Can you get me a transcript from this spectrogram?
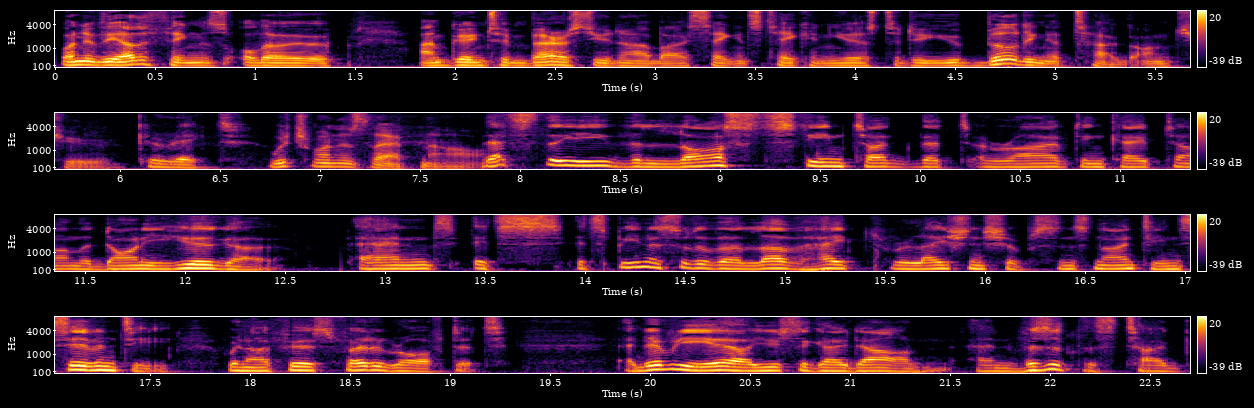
one of the other things, although I'm going to embarrass you now by saying it's taken years to do, you're building a tug, aren't you? Correct. Which one is that now? That's the, the last steam tug that arrived in Cape Town, the Danie Hugo. And it's it's been a sort of a love hate relationship since 1970 when I first photographed it. And every year I used to go down and visit this tug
